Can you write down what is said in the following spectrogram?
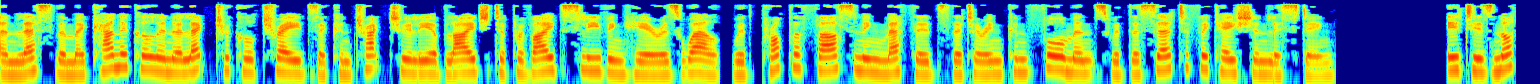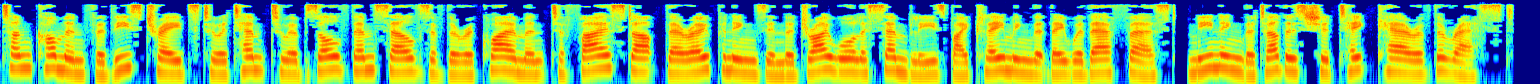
unless the mechanical and electrical trades are contractually obliged to provide sleeving here as well, with proper fastening methods that are in conformance with the certification listing. It is not uncommon for these trades to attempt to absolve themselves of the requirement to firestop their openings in the drywall assemblies by claiming that they were there first, meaning that others should take care of the rest.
